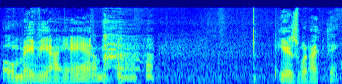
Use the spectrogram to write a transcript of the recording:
Oh, maybe I am. Here's what I think.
